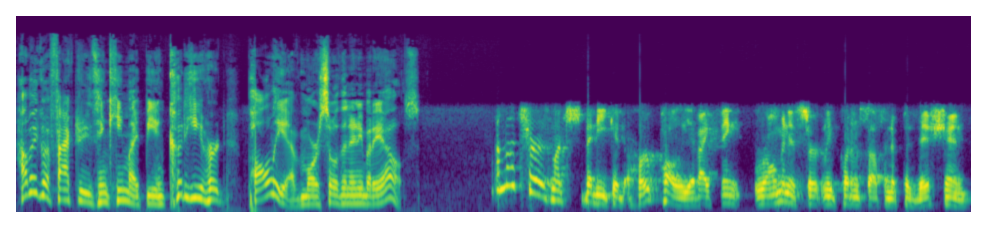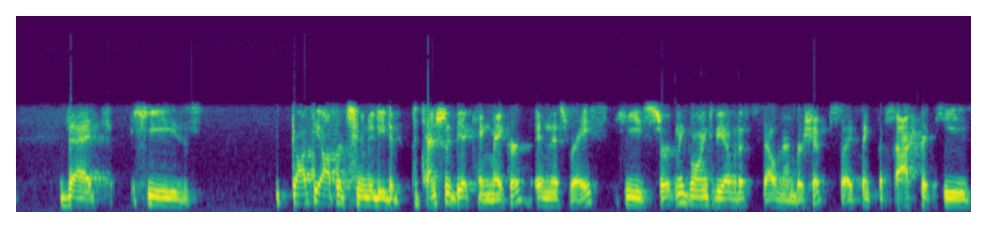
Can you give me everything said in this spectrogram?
How big of a factor do you think he might be? And could he hurt Poilievre more so than anybody else? I'm not sure as much that he could hurt Poilievre. I think Roman has certainly put himself in a position that he's got the opportunity to potentially be a kingmaker in this race. He's certainly going to be able to sell memberships. I think the fact that he's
